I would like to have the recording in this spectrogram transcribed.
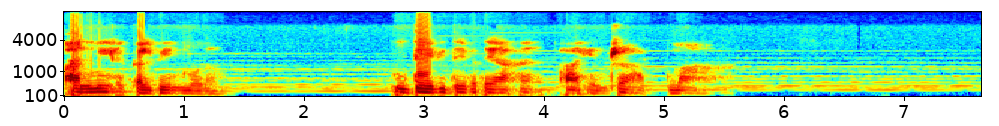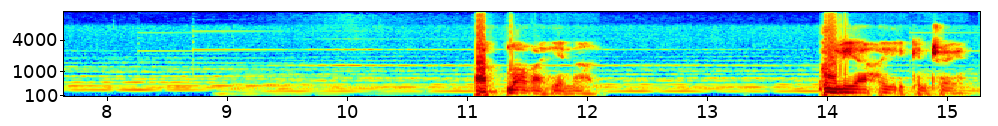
ஆன்மீக கல்வியின் மூலம் தேவி தேவதையாக ஆகின்ற ஆத்மா. ஆத்மாவாகிய நான் புள்ளியாக இருக்கின்றேன்.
